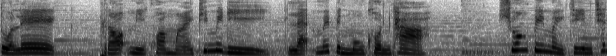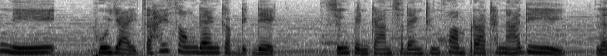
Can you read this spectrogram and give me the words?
ตัวเลข เพราะมีความหมายที่ไม่ดี และไม่เป็นมงคลค่ะ ช่วงปีใหม่จีนเช่นนี้ ผู้ใหญ่จะให้ซองแดงกับเด็กๆ ซึ่งเป็นการแสดงถึงความปรารถนาดี และ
